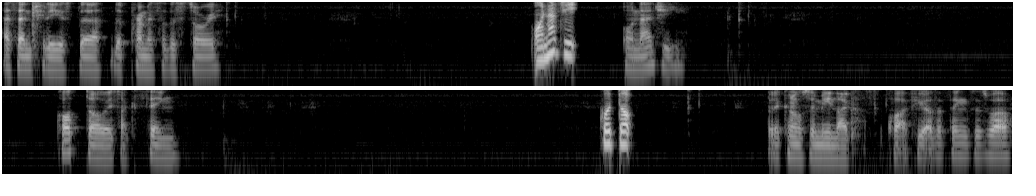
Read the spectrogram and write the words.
Essentially is the, the premise of the story. 同じ、 Onaji. Koto is like thing. こと、but it can also mean like quite a few other things as well.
